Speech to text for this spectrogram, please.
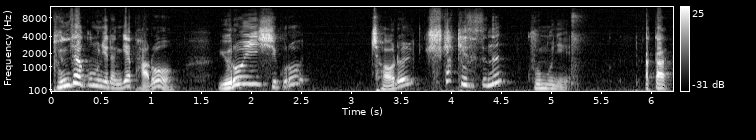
분사 구문이라는 게 바로 이런 식으로 절을 축약해서 쓰는 구문이에요. 아까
